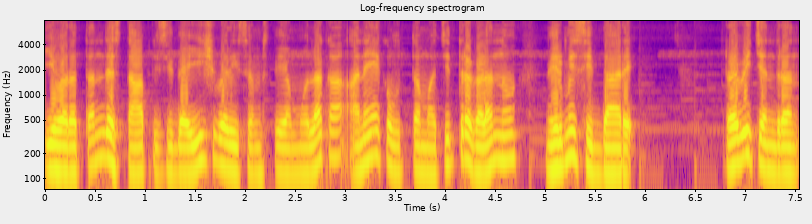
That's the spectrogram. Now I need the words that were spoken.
ಇವರ ತಂದೆ ಸ್ಥಾಪಿಸಿದ ಈಶ್ವರಿ ಸಂಸ್ಥೆಯ ಮೂಲಕ ಅನೇಕ ಉತ್ತಮ ಚಿತ್ರಗಳನ್ನು ನಿರ್ಮಿಸಿದ್ದಾರೆ. ರವಿಚಂದ್ರನ್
